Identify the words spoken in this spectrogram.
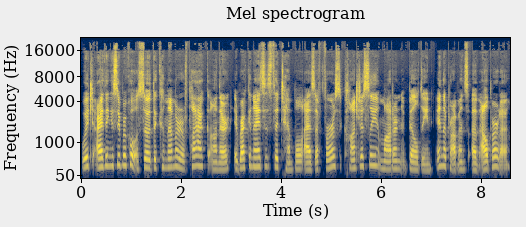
which I think is super cool. So the commemorative plaque on there, it recognizes the temple as the first consciously modern building in the province of Alberta.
